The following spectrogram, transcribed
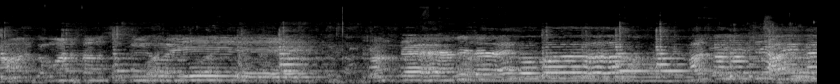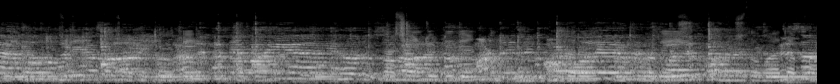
ਨਾਨਕ ਮਨ ਤਨ ਸੁਖੀ ਹੋਏ। ਦਰਸ਼ਨ ਜੋੜੀ ਦੇ ਅੰਦਰ ਅੰਦਰ ਹੋ ਗਈ ਉਸ ਤੋਂ ਬਾਅਦ ਆਪਾਂ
